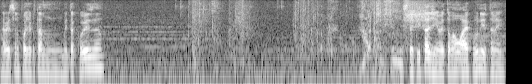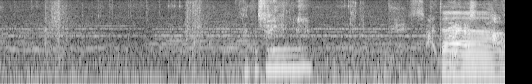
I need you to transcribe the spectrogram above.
Na verdade, você não pode recrutar muita coisa. Esse daqui, tadinho, vai tomar um wipe bonito também. Tá.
